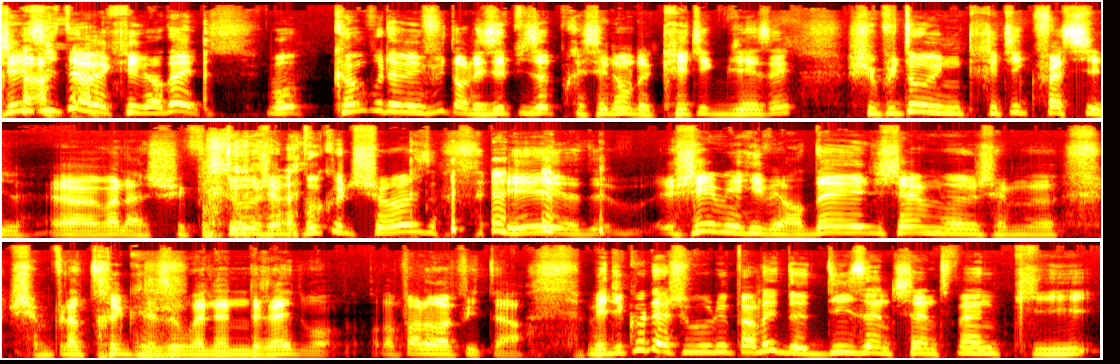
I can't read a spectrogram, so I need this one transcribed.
j'ai hésité avec Riverdale. Bon, comme vous l'avez vu dans les épisodes précédents de Critique biaisée, je suis plutôt une critique facile. Euh, voilà, je suis plutôt, j'aime beaucoup de choses et euh, j'aime Riverdale, j'aime, j'aime, j'aime plein de trucs, The 100. Bon, on en parlera plus tard. Mais du coup, là, je voulais parler de Disenchantment qui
